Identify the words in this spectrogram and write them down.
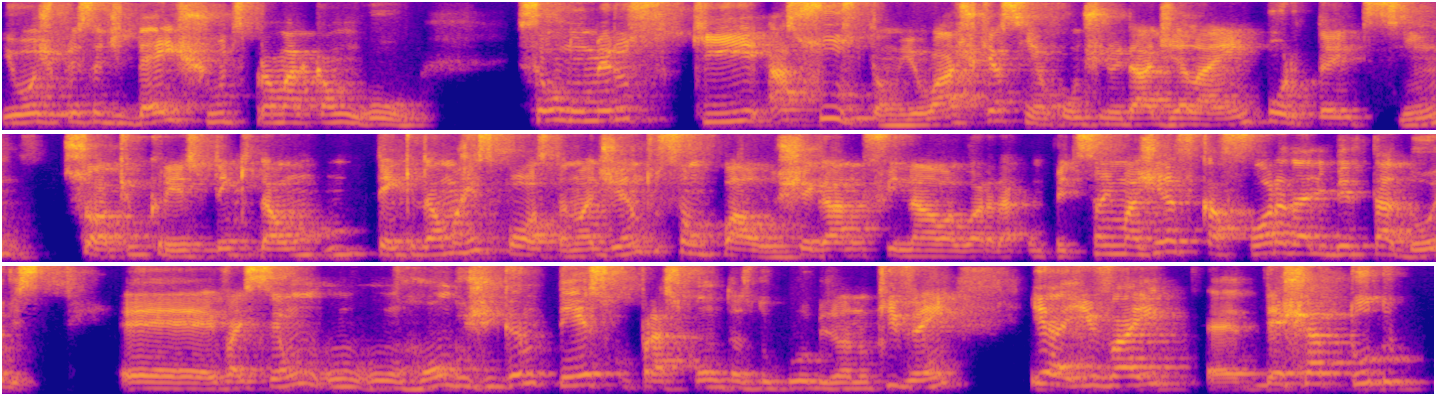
e hoje precisa de 10 chutes para marcar um gol. São números que assustam. E eu acho que assim, a continuidade ela é importante sim, só que o Crespo tem que dar, um, tem que dar uma resposta. Não adianta o São Paulo chegar no final agora da competição, imagina ficar fora da Libertadores. É, vai ser um, um, um rombo gigantesco para as contas do clube do ano que vem, e aí vai é, deixar tudo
